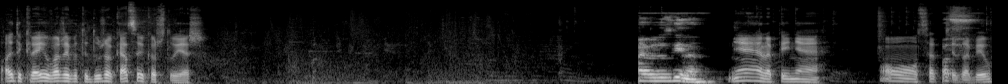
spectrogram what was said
Oj, ty Kreju, uważaj, bo ty dużo kasy kosztujesz. Ja już zginę. Nie, lepiej nie. O, set cię zabił.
